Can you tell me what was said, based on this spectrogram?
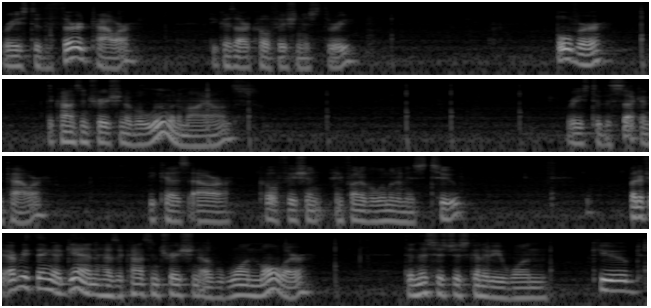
raised to the third power, because our coefficient is 3, over the concentration of aluminum ions raised to the second power, because our coefficient in front of aluminum is 2. But if everything, again, has a concentration of 1 molar, then this is just going to be 1 cubed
